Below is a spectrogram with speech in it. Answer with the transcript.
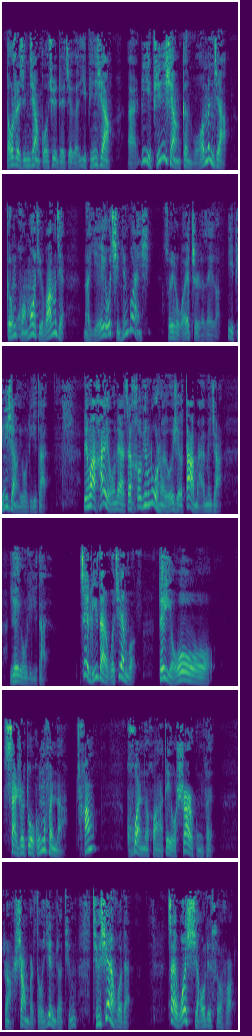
都是你像过去的这个一品香，哎，一品香跟我们家跟光茂局王家那也有亲戚关系，所以说我也知道这个一品香有李丹。另外还有呢，在和平路上有一些个大买卖家。也有李丹，这李丹我见过，得有三十多公分呢，长，宽的话得有十二公分，是吧？上边都印着挺挺鲜活的。在我小的时候，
